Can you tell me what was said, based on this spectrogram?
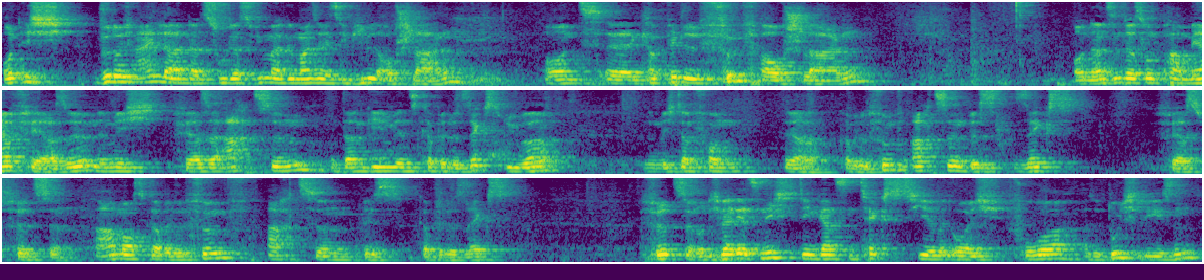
Und ich würde euch einladen dazu, dass wir mal gemeinsam jetzt die Bibel aufschlagen und äh, Kapitel 5 aufschlagen. Und dann sind das so ein paar mehr Verse, nämlich Verse 18 und dann gehen wir ins Kapitel 6 rüber, nämlich dann von ja, Kapitel 5, 18 bis 6, Vers 14. Amos Kapitel 5, 18 bis Kapitel 6, 14. Und ich werde jetzt nicht den ganzen Text hier mit euch vor, also durchlesen,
